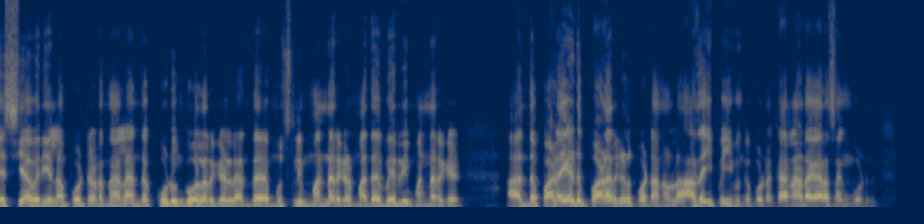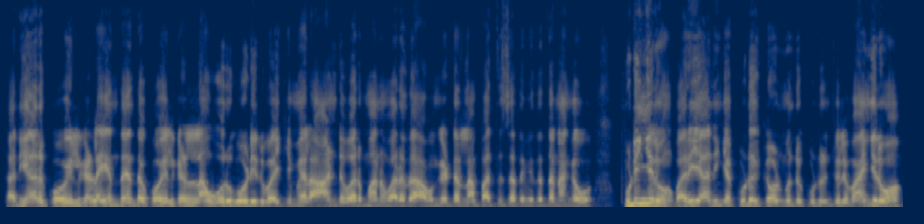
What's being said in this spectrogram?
ஜஸ்யாவரி எல்லாம் போட்டு நடந்தாலும் அந்த கொடுங்கோலர்கள் அந்த முஸ்லீம் மன்னர்கள் மத வெறி மன்னர்கள் அந்த படையெடுப்பாளர்கள் போட்டானோல அதை இப்போ இவங்க போட்டாங்க கர்நாடக அரசாங்கம் போடுது. தனியார் கோயில்களில் எந்தெந்த கோயில்கள்லாம் ஒரு கோடி ரூபாய்க்கு மேலே ஆண்டு வருமானம் வருதோ அவங்ககிட்ட எல்லாம் பத்து சதவீதத்தை நாங்கள் பிடுங்கிடுவோம் வரியா நீங்கள் கொடு கவர்மெண்ட்டு கொடுன்னு சொல்லி வாங்கிடுவோம்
